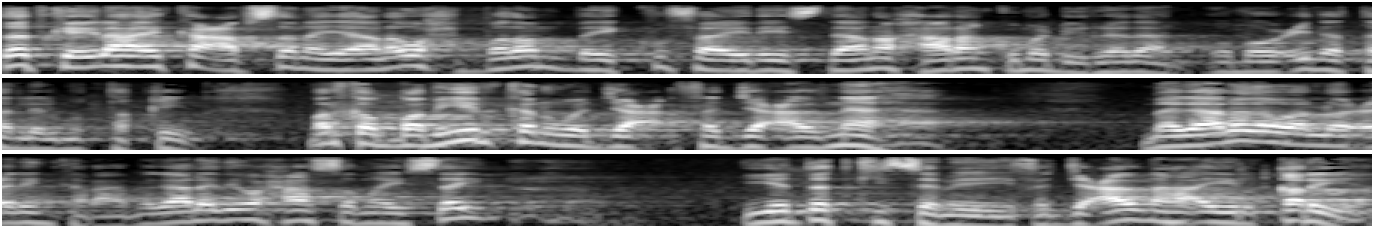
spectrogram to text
Dadka ilaahay ka cabsanayaana wax badan bay ku faa'iidaystaanoo xaaraan kuma dhiradaan wa mawcidatan lilmuttaqiin marka damiirkan fajacalnaaha magaalada waa loo celin karaa. Magaaladii waxaa samaysay iyo dadkii sameeyey. Fajacalnaaha ay lqarya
